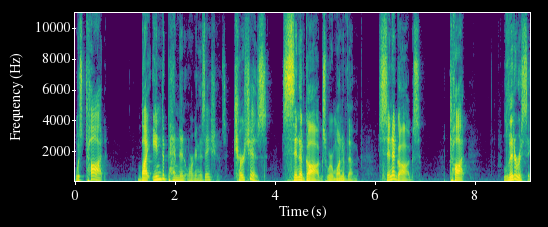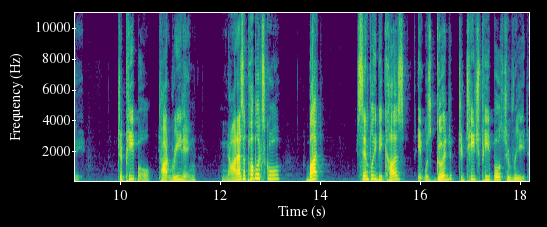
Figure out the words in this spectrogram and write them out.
was taught by independent organizations. Churches, synagogues were one of them. Synagogues taught literacy to people, taught reading not as a public school, but simply because it was good to teach people to read.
